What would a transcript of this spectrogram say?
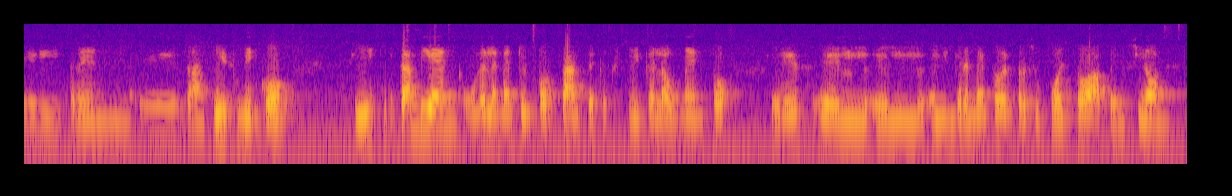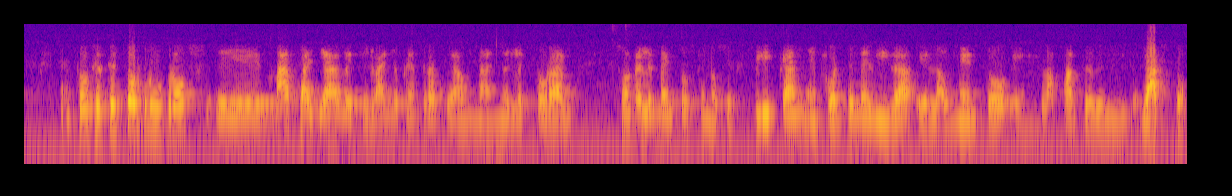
el tren eh, transísmico, ¿sí? y también un elemento importante que explica el aumento es el, el, el incremento del presupuesto a pensiones. Entonces, estos rubros, eh, más allá de que el año que entra sea un año electoral, son elementos que nos explican en fuerte medida el aumento en la parte del gasto.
